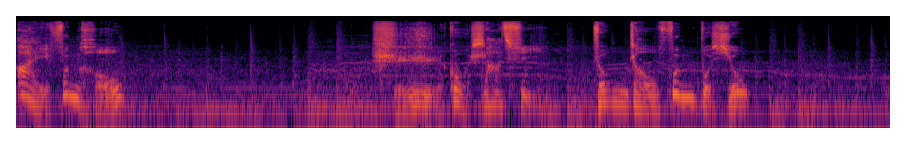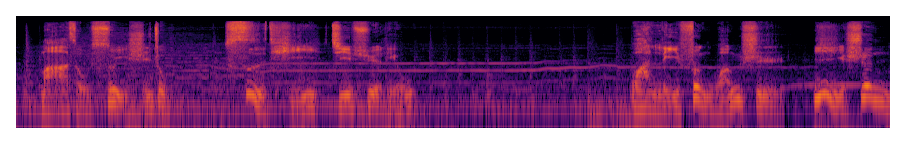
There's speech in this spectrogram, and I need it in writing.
爱封侯。十日过杀气，终朝风不休。马走碎石重，四蹄皆血流。万里奉王事，一身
